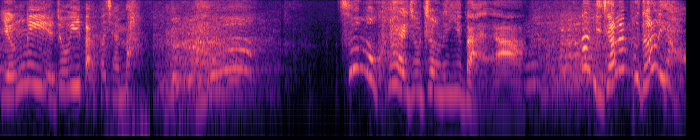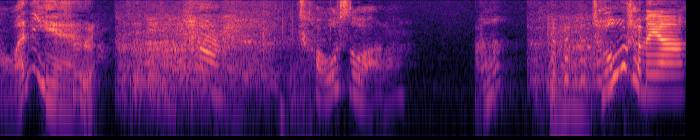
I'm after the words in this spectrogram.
盈利也就一百块钱吧。这么快就挣了一百啊？那你将来不得了啊你！是啊，嗨，愁死我了！啊，愁什么呀？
